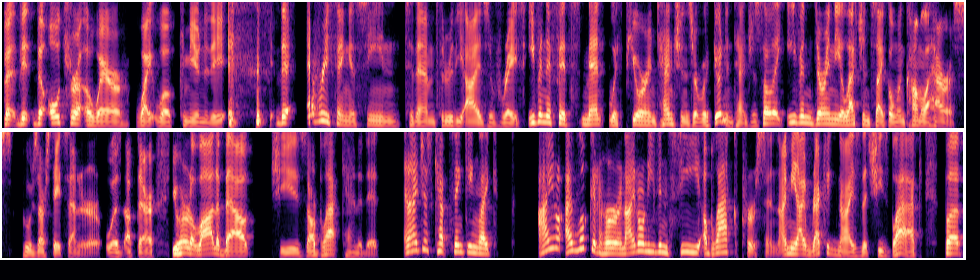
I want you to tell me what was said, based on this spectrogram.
but the the ultra aware white woke community, the, everything is seen to them through the eyes of race, even if it's meant with pure intentions or with good intentions. So, like even during the election cycle, when Kamala Harris, who was our state senator, was up there, you heard a lot about she's our black candidate. And I just kept thinking, like, I I look at her and I don't even see a black person. I mean, I recognize that she's black, but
